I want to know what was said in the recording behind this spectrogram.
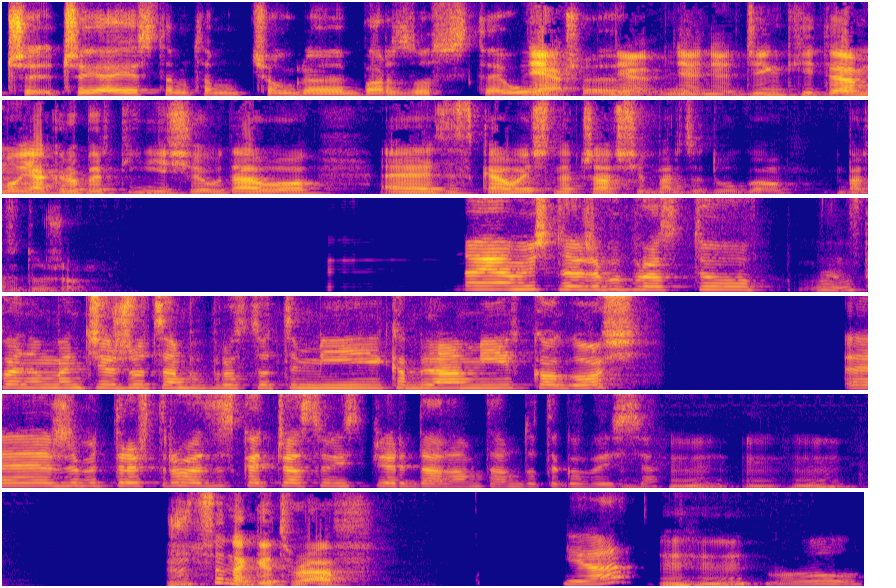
Czy, czy ja jestem tam ciągle bardzo z tyłu? Nie, czy... nie, nie, nie. Dzięki temu, jak Robertinie się udało, e, zyskałeś na czasie bardzo długo, bardzo dużo. No ja myślę, że po prostu w pewnym momencie rzucam po prostu tymi kablami w kogoś, e, żeby też trochę zyskać czasu i spierdalam tam do tego wyjścia. Mhm, mhm. Rzucę na Get Rough. Ja? Mhm. O,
